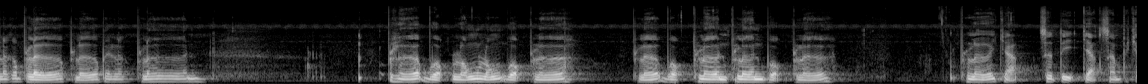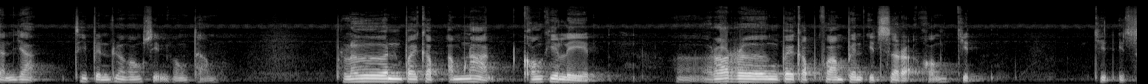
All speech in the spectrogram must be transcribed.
แล้วก็เผลอเผลอไปแล้วเพลินเผลอบวกหลงหลงบวกเผลอเผลอบวกเพลินเพลินบวกเผลอ เผลอจากสติจากสัมปชัญญะที่เป็นเรื่องของศีลของธรรม เพลินไปกับอำนาจของกิเลสระเริงไปกับความเป็นอิสระของจิต จิตอิส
